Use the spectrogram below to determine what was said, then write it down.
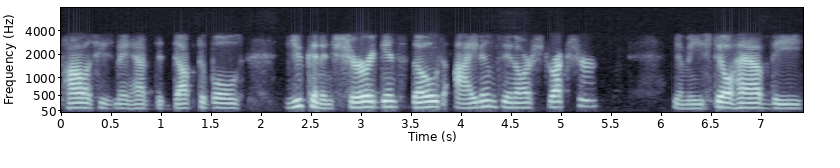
policies may have deductibles. You can insure against those items in our structure. I mean, you still have the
